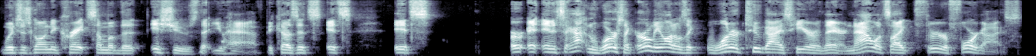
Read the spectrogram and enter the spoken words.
which is going to create some of the issues that you have because it's, it's, it's, er, and it's gotten worse. Like early on, it was like one or two guys here and there. Now it's like three or four guys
